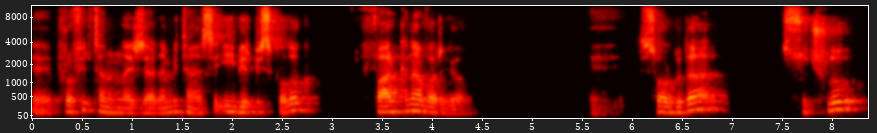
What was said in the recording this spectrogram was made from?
e, profil tanımlayıcılardan bir tanesi iyi bir psikolog farkına varıyor sorguda suçlu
